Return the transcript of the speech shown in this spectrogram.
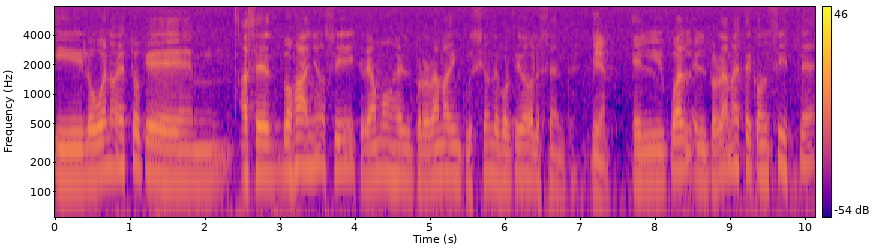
Y lo bueno de esto que mm, hace dos años, sí, creamos el programa de inclusión deportiva adolescente. Bien, el cual el programa este consiste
